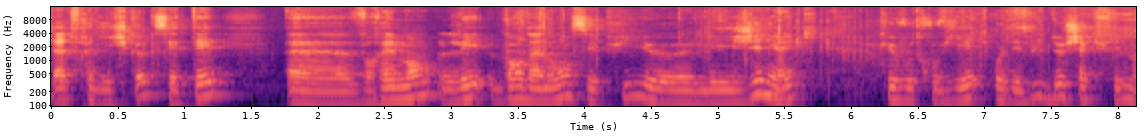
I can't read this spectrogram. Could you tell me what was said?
d'Alfred Hitchcock, c'était euh, vraiment les bandes annonces et puis euh, les génériques que vous trouviez au début de chaque film.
